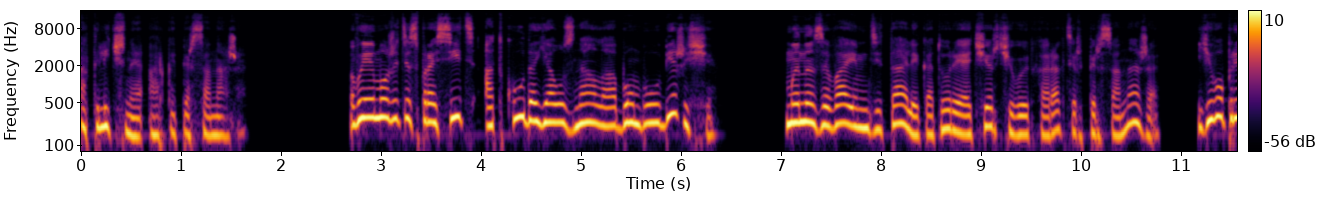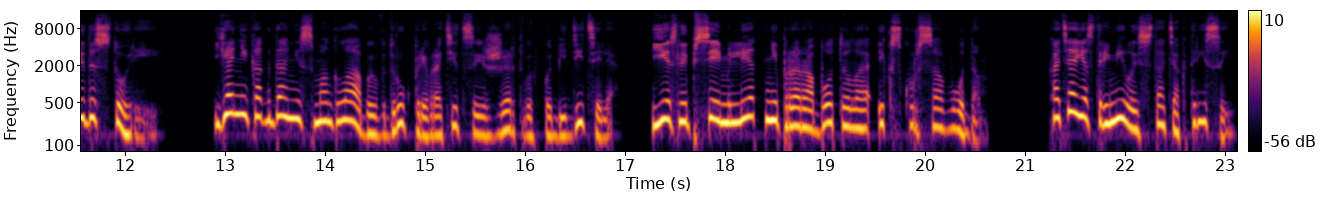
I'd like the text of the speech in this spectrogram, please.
Отличная арка персонажа. Вы можете спросить, откуда я узнала о бомбоубежище? Мы называем детали, которые очерчивают характер персонажа, его предысторией. Я никогда не смогла бы вдруг превратиться из жертвы в победителя, если б семь лет не проработала экскурсоводом. Хотя я стремилась стать актрисой,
